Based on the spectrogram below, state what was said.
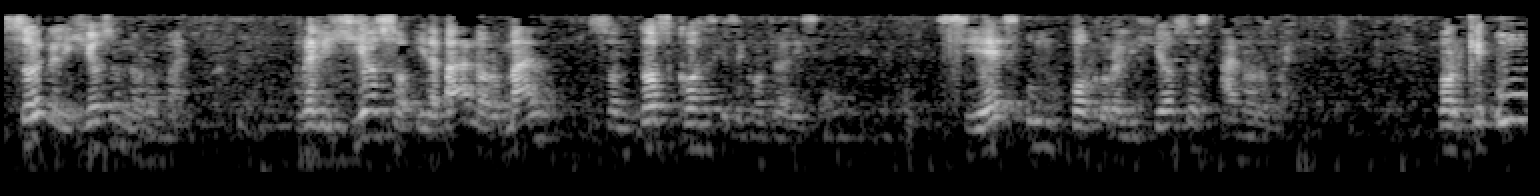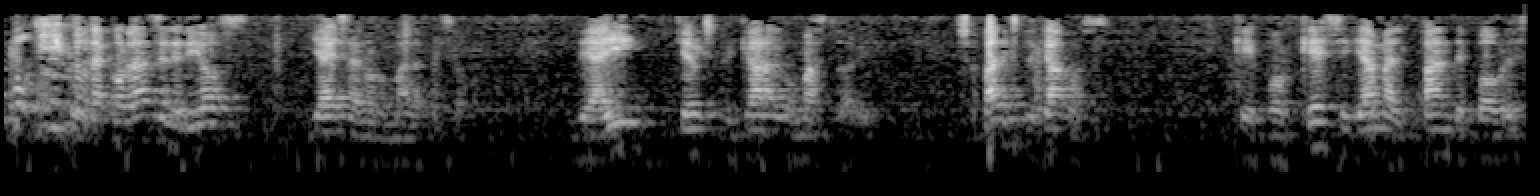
Soy religioso normal. Religioso y la palabra normal son dos cosas que se contradicen. Si es un poco religioso es anormal. Porque un poquito de acordarse de Dios ya es anormal la persona. De ahí quiero explicar algo más todavía. Shabbat explicamos que por qué se llama el pan de pobres.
